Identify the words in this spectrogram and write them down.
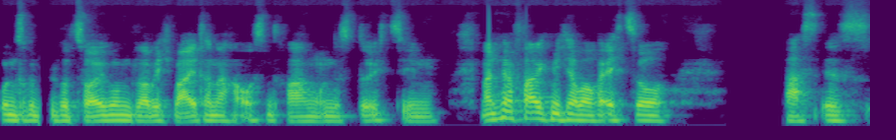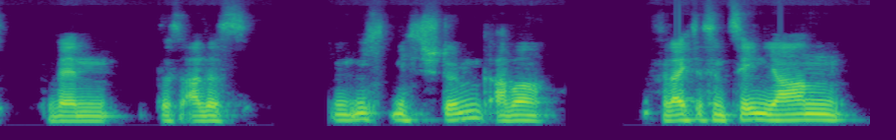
unsere Überzeugung, glaube ich, weiter nach außen tragen und es durchziehen. Manchmal frage ich mich aber auch echt so, was ist, wenn das alles nicht, nicht stimmt, aber vielleicht ist in zehn Jahren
